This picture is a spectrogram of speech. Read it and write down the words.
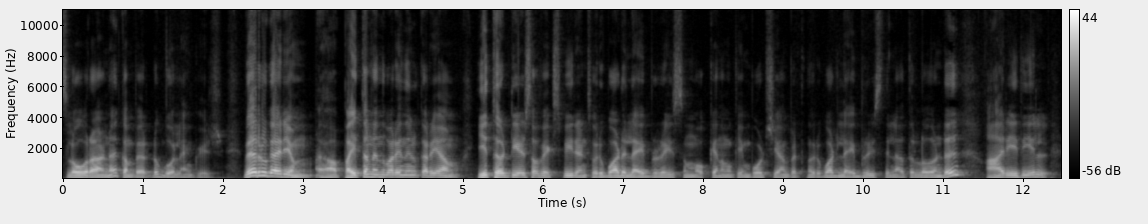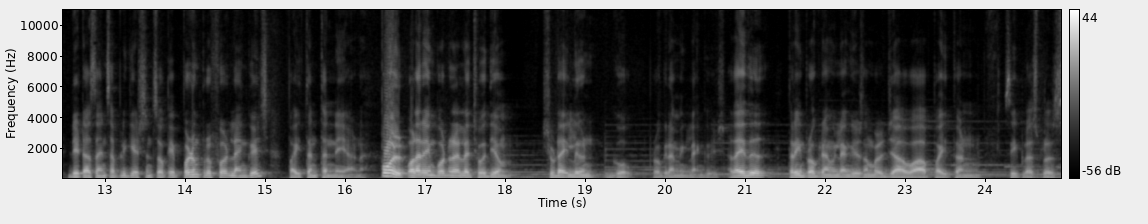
സ്ലോവർ ആണ് കമ്പയർ ടു ഗോ ലാംഗ്വേജ്. വേറൊരു കാര്യം പൈത്തൺ എന്ന് പറയുന്നത് നിങ്ങൾക്കറിയാം ഈ തേർട്ടി ഇയേഴ്സ് ഓഫ് എക്സ്പീരിയൻസ് ഒരുപാട് ലൈബ്രറീസും ഒക്കെ നമുക്ക് ഇമ്പോർട്ട് ചെയ്യാൻ പറ്റുന്ന ഒരുപാട് ലൈബ്രറീസ് ഇതിനകത്തുള്ളതുകൊണ്ട് ആ രീതിയിൽ ഡേറ്റാ സയൻസ് അപ്ലിക്കേഷൻസ് ഒക്കെ എപ്പോഴും പ്രിഫേർഡ് ലാംഗ്വേജ് പൈത്തൺ തന്നെയാണ്. ഇപ്പോൾ വളരെ ഇമ്പോർട്ടന്റ് ആയിട്ടുള്ള ചോദ്യം should I learn Go programming language അതായത് ഇത്രയും പ്രോഗ്രാമിംഗ് ലാംഗ്വേജ് നമ്മൾ Java Python C plus plus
